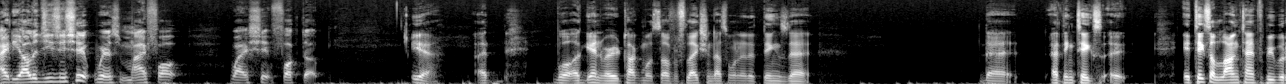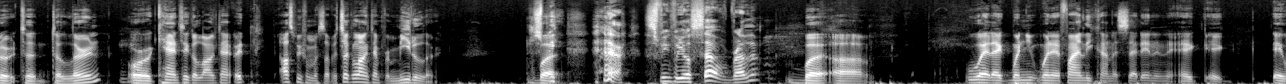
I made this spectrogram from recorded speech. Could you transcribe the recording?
ideologies and shit, where it's my fault why shit fucked up. yeah. I, well, again, we're talking about self reflection. That's one of the things that that I think takes a, it takes a long time for people to to, to learn, or it can take a long time. It, I'll speak for myself. It took a long time for me to learn, but Speak for yourself, brother. but um, when like when you when it finally kind of set in and it it it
